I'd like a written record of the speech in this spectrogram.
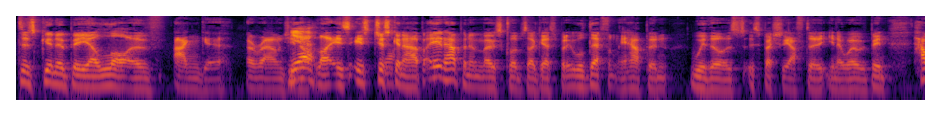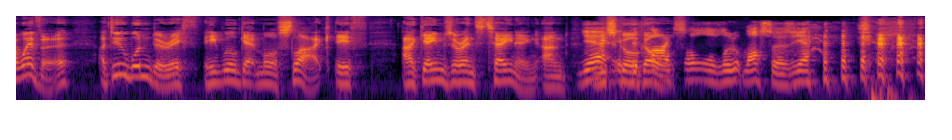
there's going to be a lot of anger around you. Yeah. Know? Like it's it's just yeah. going to happen. It happened at most clubs, I guess, but it will definitely happen with us, especially after you know where we've been. However, I do wonder if he will get more slack if our games are entertaining and yeah, we score goals. All losses, yeah.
